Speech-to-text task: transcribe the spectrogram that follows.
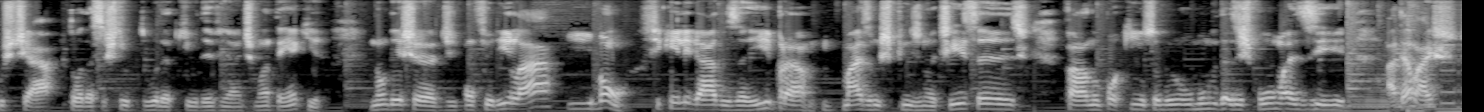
custear toda essa estrutura que o Deviante mantém aqui. Não deixa de conferir lá e, bom, fiquem ligados aí para mais um spin de notícias, falando um pouquinho sobre o mundo das espumas e até mais.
